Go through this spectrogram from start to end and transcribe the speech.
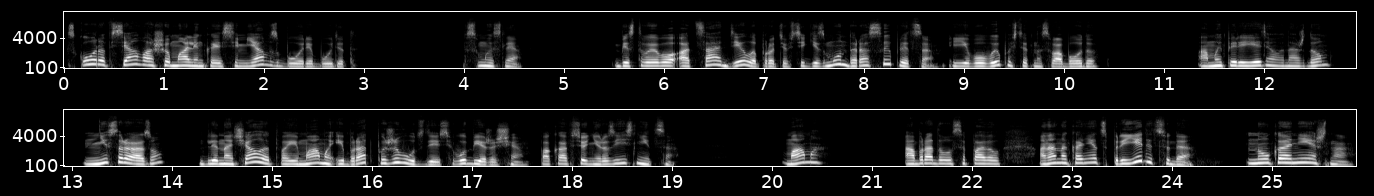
Скоро вся ваша маленькая семья в сборе будет. В смысле? Без твоего отца дело против Сигизмунда рассыплется, и его выпустят на свободу. А мы переедем в наш дом? Не сразу. Для начала твои мама и брат поживут здесь, в убежище, пока все не разъяснится. Мама? Обрадовался Павел. Она, наконец, приедет сюда? Ну, конечно.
